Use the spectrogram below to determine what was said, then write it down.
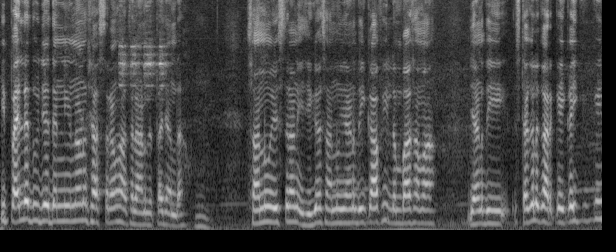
ਕਿ ਪਹਿਲੇ ਦੂਜੇ ਦਿਨ ਨਹੀਂ ਉਹਨਾਂ ਨੂੰ ਸ਼ਸਤਰਾਂ ਨੂੰ ਹੱਥ ਲਾਉਣ ਦਿੱਤਾ ਜਾਂਦਾ। ਹੂੰ। ਸਾਨੂੰ ਇਸ ਤਰ੍ਹਾਂ ਨਹੀਂ ਸੀਗਾ ਸਾਨੂੰ ਜਾਣ ਦੀ ਕਾਫੀ ਲੰਬਾ ਸਮਾਂ ਜਾਣ ਦੀ ਸਟਰਗਲ ਕਰਕੇ ਕਈ ਕਈ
